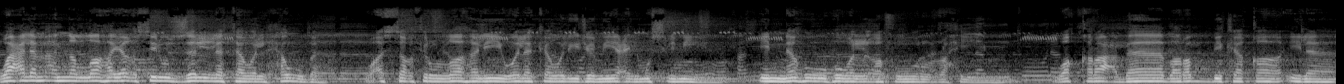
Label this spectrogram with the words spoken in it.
واعلم أن الله يغسل الزلة والحوبة وأستغفر الله لي ولك ولجميع المسلمين إنه هو الغفور الرحيم. واقرع باب ربك قائلا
